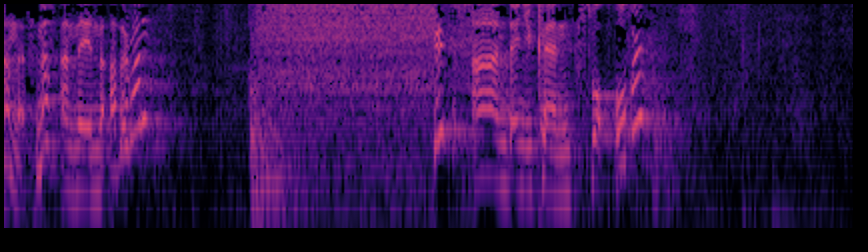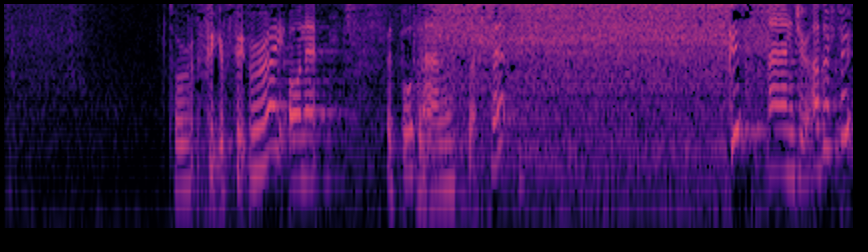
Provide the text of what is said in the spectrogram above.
and that's enough. And then the other one. And then you can swap over. So put your foot right on it with both hands. That's it. Good. And your other foot.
